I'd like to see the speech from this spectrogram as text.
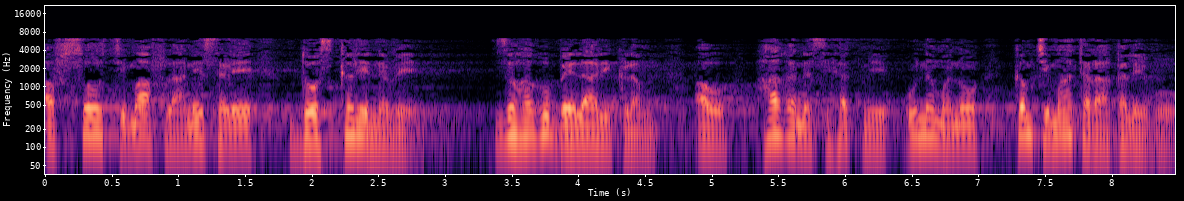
افسوس چې ما فلانه سړی دوست کړې نه وې زه هغه بیلاری کړم او هغه نصیحت می اونمنو کم چې ما تراغلې وو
